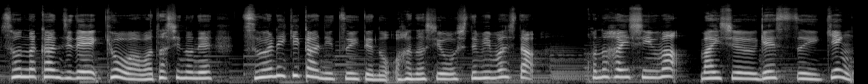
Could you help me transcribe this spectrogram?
そんな感じで今日は私のねつわり期間についてのお話をしてみました。この配信は毎週月水金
